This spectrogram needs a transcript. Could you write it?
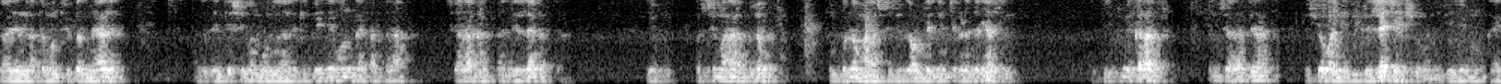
राजेंद्र तर मंत्रिपद मिळालं. आता त्यांच्याशी पण बोलणं झालं की ते जे म्हणून काय सातारा शहराकरता जिल्ह्याकरता. जे पश्चिम महारा आपलं संपूर्ण महाराष्ट्राची जबाबदारी त्यांच्याकडे जरी असली ती तुम्ही कराच. पण शहराच्या हिशोबाने जिल्ह्याच्या हिशोबाने जे जे म्हणून काय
